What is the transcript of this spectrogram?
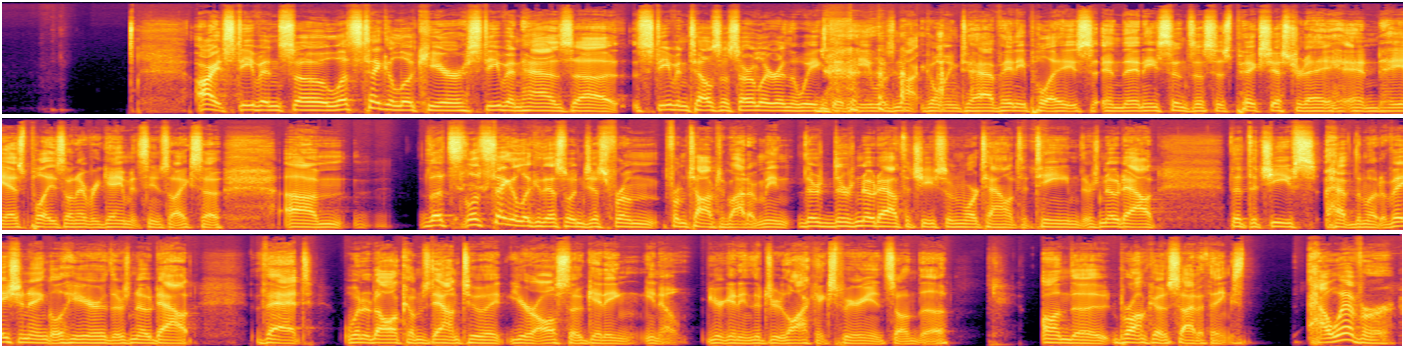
All right, Stephen. So let's take a look here. Stephen has uh, Stephen tells us earlier in the week that he was not going to have any plays, and then he sends us his picks yesterday, and he has plays on every game. It seems like so. Um, let's let's take a look at this one just from from top to bottom. I mean, there, there's no doubt the Chiefs are a more talented team. There's no doubt that the Chiefs have the motivation angle here. There's no doubt that when it all comes down to it, you're also getting you know you're getting the Drew Lock experience on the on the Broncos side of things. However,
